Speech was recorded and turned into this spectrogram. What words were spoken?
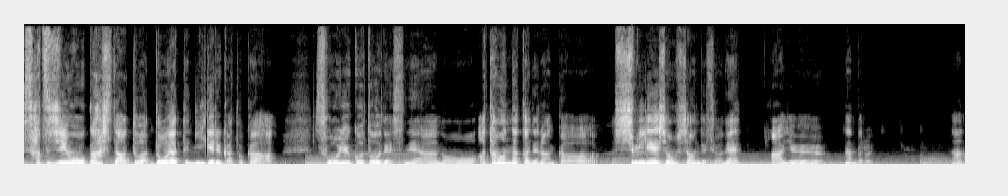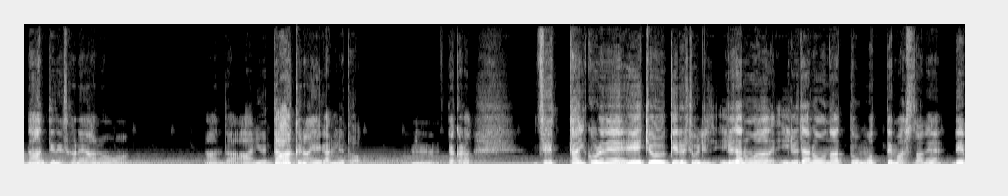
殺人を犯した後はどうやって逃げるかとかそういうことをですねあの頭の中でなんかシミュレーションしちゃうんですよね。ああいうなんだろう。なんていうんですかね。あのなんだああいうダークな映画見ると、うん、だから絶対これね、影響を受ける人いるだろうな、いるだろうなと思ってましたね。で、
